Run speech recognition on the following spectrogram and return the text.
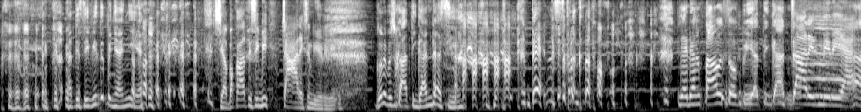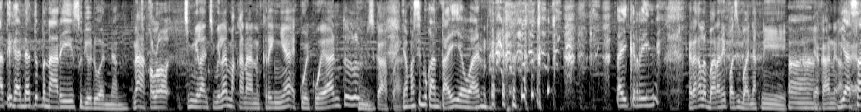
Hati Sivi itu penyanyi ya. Siapakah ati sibi? Cari sendiri. Gue lebih suka hati ganda sih. Dancer dong. Gak ada yang tahu Sophie hati ganda. Cari sendiri ya. Hati ganda tuh penari Studio 26. Nah kalau cemilan-cemilan makanan keringnya, kue-kuean tuh lu lebih suka apa? Yang pasti bukan tai ya Wan. tai kering. Karena kan lebaran ini pasti banyak nih, Eh, ya kan? Biasa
